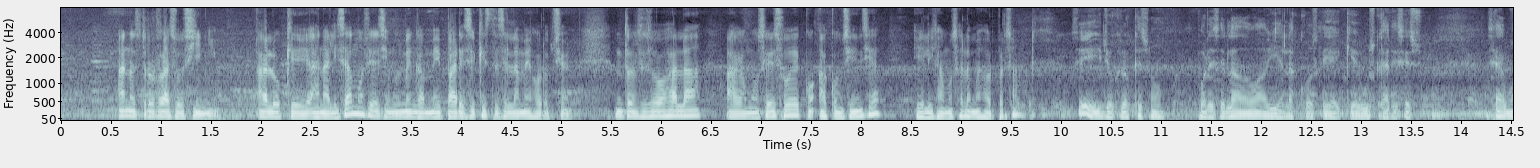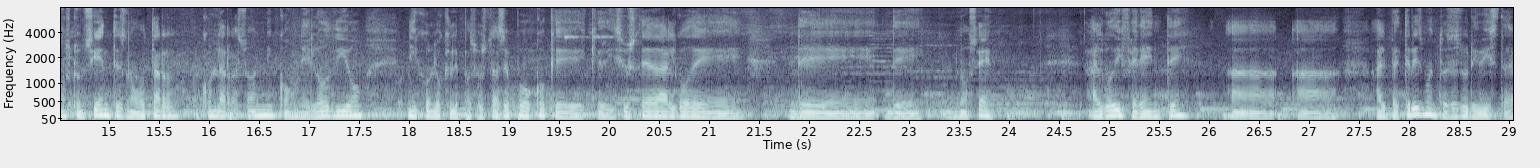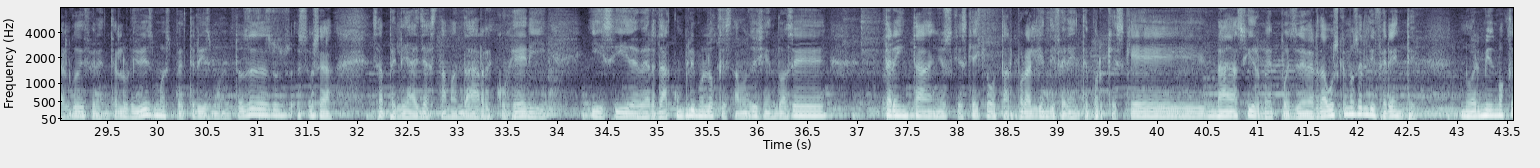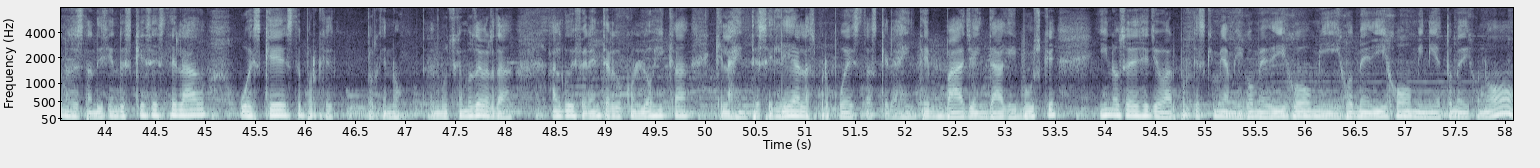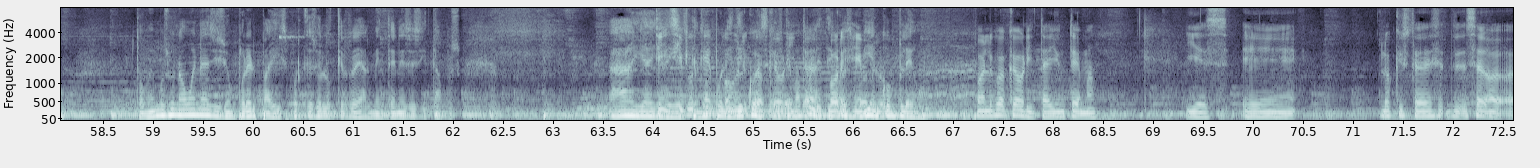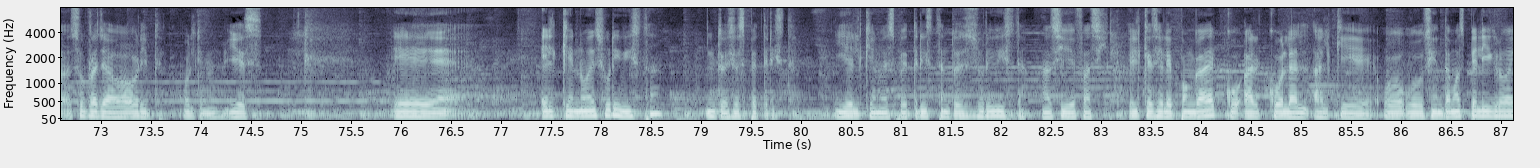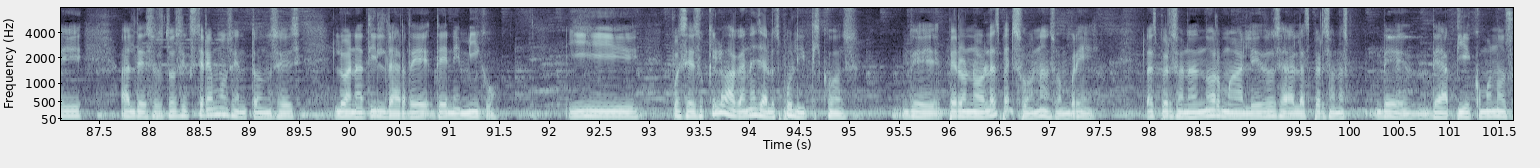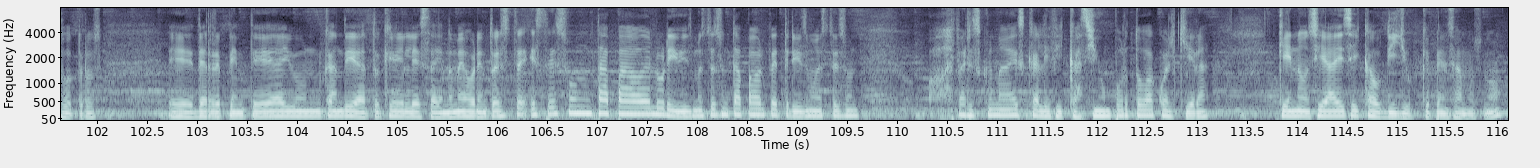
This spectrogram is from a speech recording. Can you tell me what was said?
a nuestro raciocinio a lo que analizamos y decimos, venga, me parece que esta es la mejor opción. Entonces, ojalá hagamos eso a conciencia y elijamos a la mejor persona. Sí, yo creo que eso, por ese lado va bien la cosa y hay que buscar es eso. Seamos conscientes, no votar con la razón, ni con el odio, ni con lo que le pasó a usted hace poco, que, dice usted algo de, de, no sé, algo diferente a, al petrismo, entonces es uribista, algo diferente al uribismo es petrismo. Entonces, eso, o sea, esa pelea ya está mandada a recoger y, y si de verdad cumplimos lo que estamos diciendo hace 30 años, que es que hay que votar por alguien diferente porque es que nada sirve, pues de verdad busquemos el diferente, no el mismo que nos están diciendo es que es este lado o es que este, porque, porque no. Busquemos de verdad algo diferente, algo con lógica, que la gente se lea las propuestas, que la gente vaya, indague y busque y no se deje llevar porque es que mi amigo me dijo, mi hijo me dijo, mi nieto me dijo, no, tomemos una buena decisión por el país porque eso es lo que realmente necesitamos. Ay, ay, ay, el, tema político, es, bien complejo. Ponle que ahorita hay un tema y es eh, lo que ustedes ha subrayado ahorita, último, y es eh, el que no es uribista, entonces es petrista. Y el que no es petrista, entonces es uribista. Así de fácil. El que se le ponga alcohol al, que, o, sienta más peligro ahí, al de esos dos extremos, entonces lo van a tildar de, de enemigo. Y pues eso que lo hagan allá los políticos, de, pero no las personas, hombre. Las personas normales, o sea, las personas de, de a pie como nosotros, eh, de repente hay un candidato que le está yendo mejor. Entonces, este, este es un tapado del uribismo, este es un tapado del petrismo, este es un. parece una descalificación por toda cualquiera que no sea ese caudillo que pensamos, ¿no?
